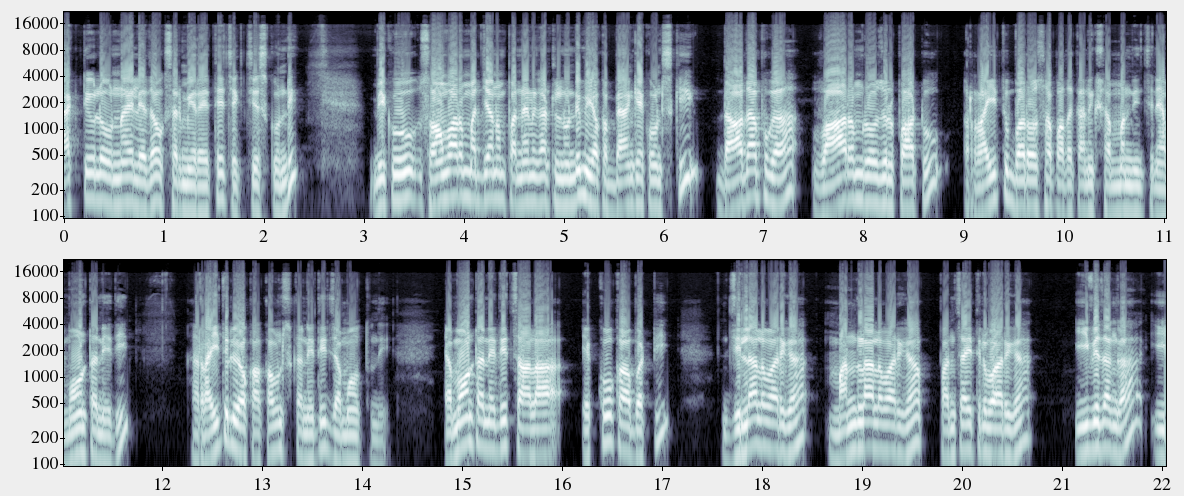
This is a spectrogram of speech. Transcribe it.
యాక్టివ్లో ఉన్నాయో లేదో ఒకసారి మీరైతే చెక్ చేసుకోండి. మీకు సోమవారం మధ్యాహ్నం పన్నెండు గంటల నుండి మీ యొక్క బ్యాంక్ అకౌంట్స్కి దాదాపుగా వారం రోజుల పాటు రైతు భరోసా పథకానికి సంబంధించిన అమౌంట్ అనేది రైతుల యొక్క అకౌంట్స్కి అనేది జమ అవుతుంది అమౌంట్ అనేది చాలా ఎక్కువ కాబట్టి జిల్లాల వారీగా మండలాల వారీగా పంచాయతీల వారీగా ఈ విధంగా ఈ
